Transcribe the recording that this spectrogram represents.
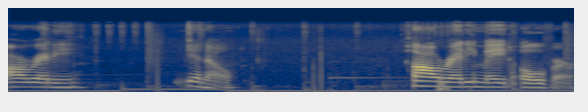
already, you know, already made over.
